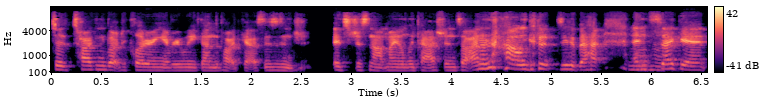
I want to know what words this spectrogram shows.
to talking about decluttering every week on the podcast isn't it's just not my only passion. So I don't know how I'm going to do that. Mm-hmm. And second,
